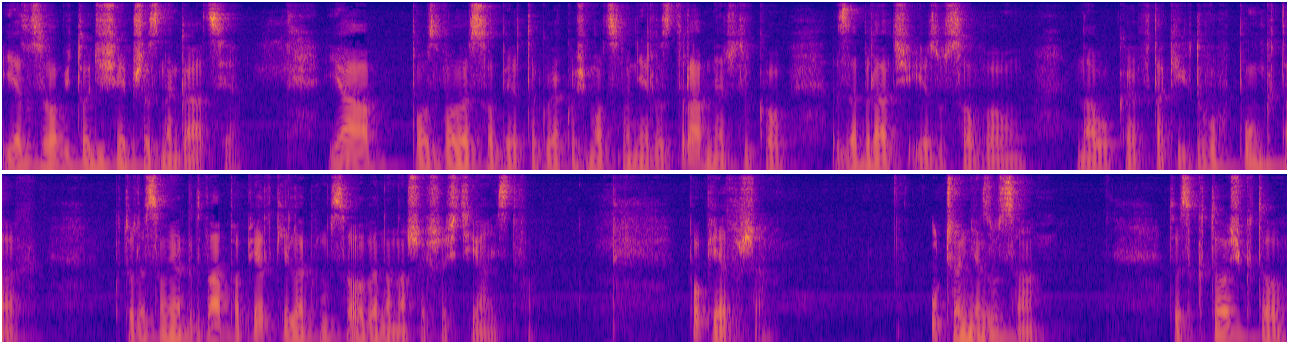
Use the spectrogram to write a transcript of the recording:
i Jezus robi to dzisiaj przez negację. Ja pozwolę sobie tego jakoś mocno nie rozdrabniać, tylko zebrać Jezusową naukę w takich dwóch punktach, które są jak dwa papierki lakmusowe na nasze chrześcijaństwo. Po pierwsze, uczeń Jezusa to jest ktoś, kto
